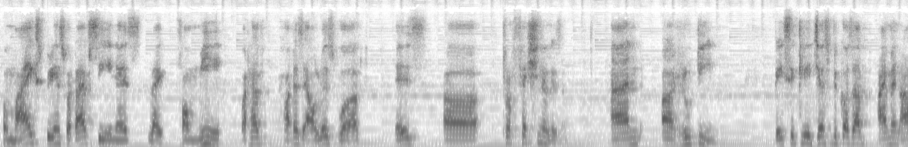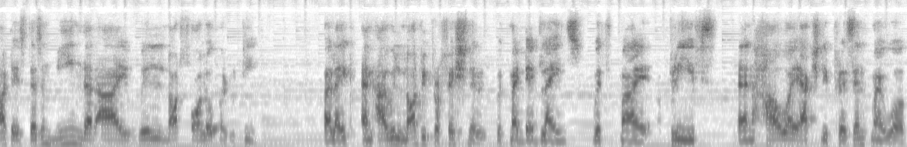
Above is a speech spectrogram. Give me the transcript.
From my experience what i've seen is like for me what have what has always worked is uh, professionalism and a routine. Basically just because i am an artist doesn't mean that i will not follow a routine like and i will not be professional with my deadlines with my briefs and how i actually present my work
